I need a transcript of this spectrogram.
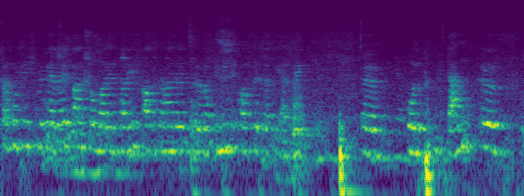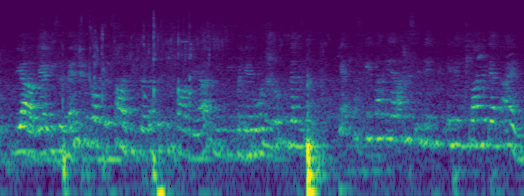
vermutlich mit der Weltbank schon mal den Tarif ausgehandelt, was die Miete kostet, dass die erträglich ist. Ähm, und dann, äh, ja, wer diese Menschen dort bezahlt, diese, das ist die Frage, ja, die, die mit den hohen Stundensätzen, ja, das geht nachher alles in den, in den Klagewert ein.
